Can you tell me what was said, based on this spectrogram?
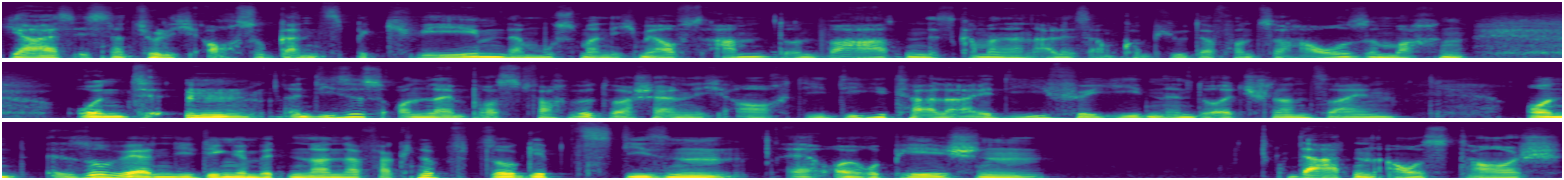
Ja, es ist natürlich auch so ganz bequem. Da muss man nicht mehr aufs Amt und warten. Das kann man dann alles am Computer von zu Hause machen. Und äh, dieses Online-Postfach wird wahrscheinlich auch die digitale ID für jeden in Deutschland sein. Und so werden die Dinge miteinander verknüpft. So gibt es diesen äh, europäischen Datenaustausch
